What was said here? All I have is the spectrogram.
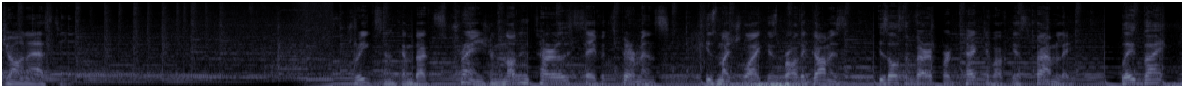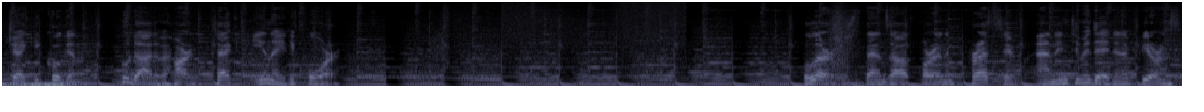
John Astin. Tricks and conducts strange and not entirely safe experiments. Is much like his brother Gomez, is also very protective of his family. Played by Jackie Coogan, who died of a heart attack in 84. Lurch stands out for an impressive and intimidating appearance,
